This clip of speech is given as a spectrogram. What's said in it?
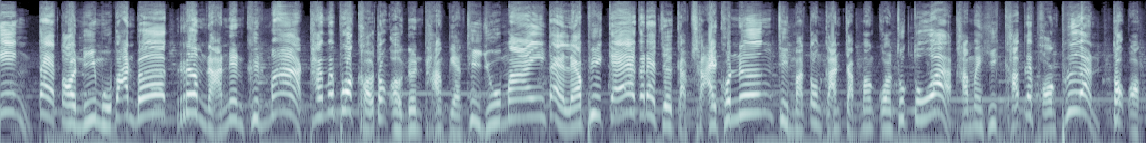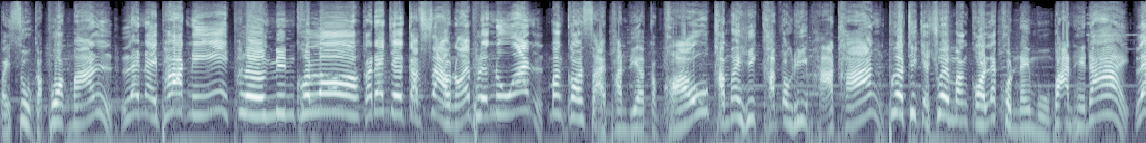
กิ้ง แต่ตอนนี้หมู่บ้านเบิร์กเริ่มหนาแน่นขึ้นมากทำให้พวกเขาต้องออกเดินทางเปลี่ยนที่อยู่ใหม่ แต่แล้วพี่แกก็ได้เจอกับชายคนหนึ่งที่มาต้องการจับมังกรทุกตัวทำให้ฮิกคับและผองเพื่อนต้องออกไปสู้กับพวกมัน และในภาคนี้ เพลิงนินคนรอก็ได้เจอกับสาวน้อยเพลิงนวลมังกรสายพันธุ์เดียวกับเขาทำให้ฮิกคับต้องรีบหาทาง เพื่อที่จะช่วยมังกรและคนในหมู่บ้านให้ได้ และ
